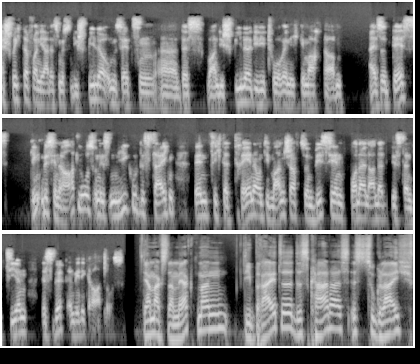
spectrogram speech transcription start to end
er spricht davon, ja, das müssen die Spieler umsetzen. Äh, das waren die Spieler, die die Tore nicht gemacht haben. Also das klingt ein bisschen ratlos und ist nie gutes Zeichen, wenn sich der Trainer und die Mannschaft so ein bisschen voneinander distanzieren. Das wirkt ein wenig ratlos. Ja, Max, da merkt man, die Breite des Kaders ist zugleich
